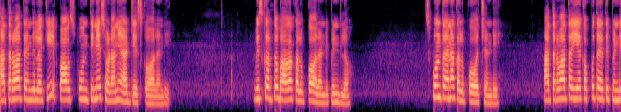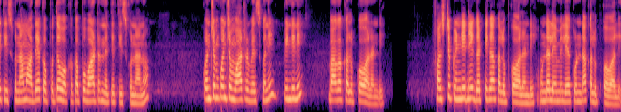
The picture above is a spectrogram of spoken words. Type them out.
ఆ తర్వాత ఇందులోకి పావు స్పూన్ తినే సోడాని యాడ్ చేసుకోవాలండి. విస్కర్తో బాగా కలుపుకోవాలండి పిండిలో. స్పూన్తో అయినా కలుపుకోవచ్చండి. ఆ తర్వాత ఏ కప్పుతో అయితే పిండి తీసుకున్నామో అదే కప్పుతో ఒక కప్పు వాటర్ని అయితే తీసుకున్నాను. కొంచెం కొంచెం వాటర్ వేసుకొని పిండిని బాగా కలుపుకోవాలండి. ఫస్ట్ పిండిని గట్టిగా కలుపుకోవాలండి. ఉండలేమి లేకుండా కలుపుకోవాలి.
